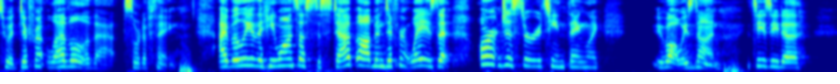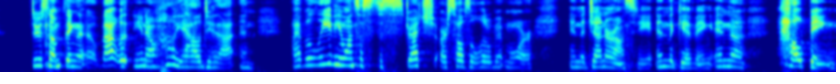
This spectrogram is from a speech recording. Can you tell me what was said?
to a different level of that sort of thing. I believe that he wants us to step up in different ways that aren't just a routine thing like you've always done. It's easy to do something that, that was, you know, oh yeah, I'll do that. And I believe he wants us to stretch ourselves a little bit more in the generosity, in the giving, in the helping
